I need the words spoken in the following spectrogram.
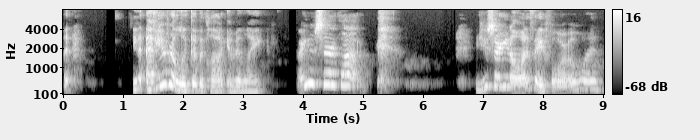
You know, have you ever looked at the clock and been like, are you sure, clock? you sure you don't want to say 401?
